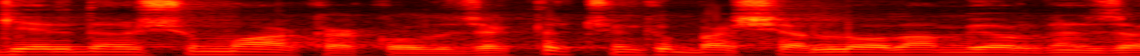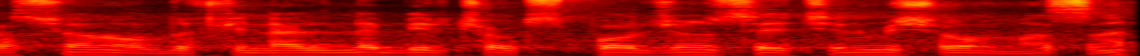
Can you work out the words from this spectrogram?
geri dönüşüm muhakkak olacaktır. Çünkü başarılı olan bir organizasyon oldu. Finalinde birçok sporcunun seçilmiş olması.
